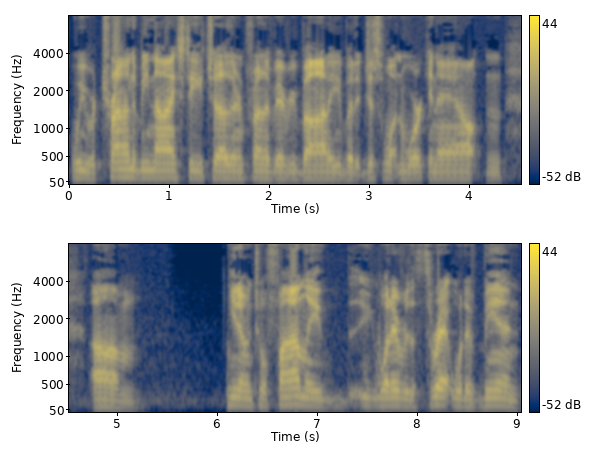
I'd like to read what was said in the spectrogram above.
we were trying to be nice to each other in front of everybody, but it just wasn't working out. And, um, you know, until finally, whatever the threat would have been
